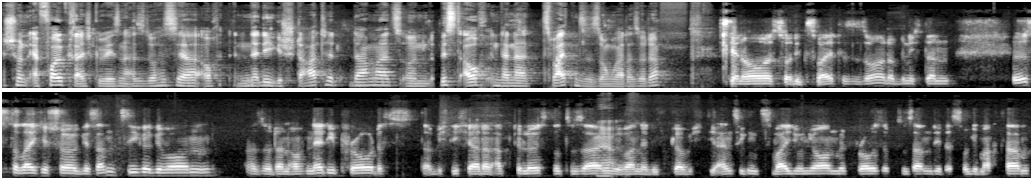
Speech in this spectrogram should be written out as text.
schon erfolgreich gewesen. Also du hast ja auch Neddy gestartet damals und bist auch in deiner zweiten Saison, war das, oder? Genau, es war die zweite Saison. Da bin ich dann österreichischer Gesamtsieger geworden. Also dann auch Neddy Pro, das, da habe ich dich ja dann abgelöst sozusagen. Ja. Wir waren ja, glaube ich, die einzigen zwei Junioren mit Brosep zusammen, die das so gemacht haben.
